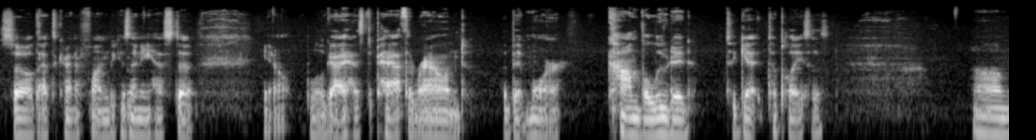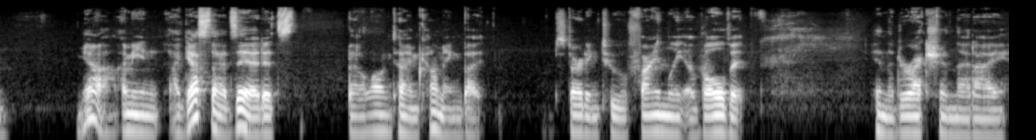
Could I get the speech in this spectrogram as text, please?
so that's kind of fun because then he has to, you know, the little guy has to path around a bit more convoluted to get to places. Um, yeah, I mean, I guess that's it. It's been a long time coming, but starting to finally evolve it in the direction that I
